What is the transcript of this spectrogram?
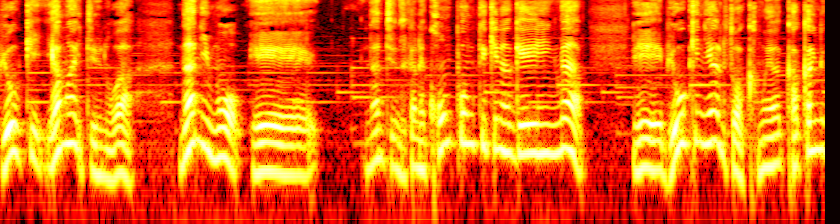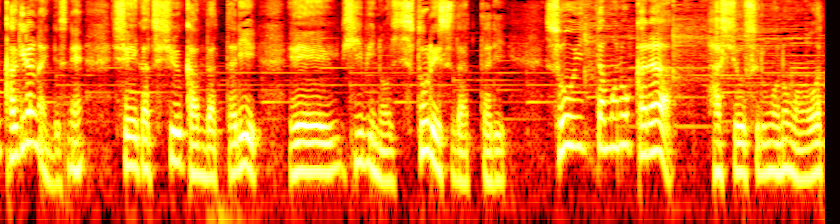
病気、病というのは何も、えー、なんていうんですかね、根本的な原因がえー、病気にあるとは限らないんですね。生活習慣だったり、えー、日々のストレスだったり、そういったものから発症するものもあっ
